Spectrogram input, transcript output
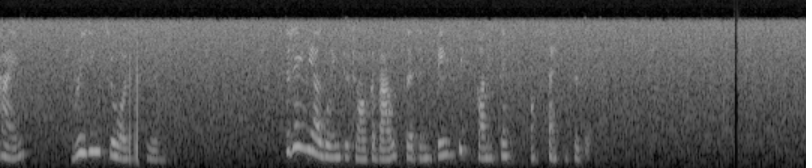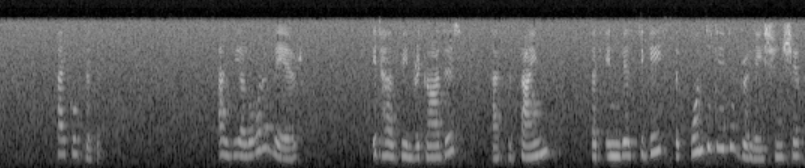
Hi, greetings to all of you. Today we are going to talk about certain basic concepts of psychophysics. Psychophysics. As we are all aware, it has been regarded as the science that investigates the quantitative relationship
